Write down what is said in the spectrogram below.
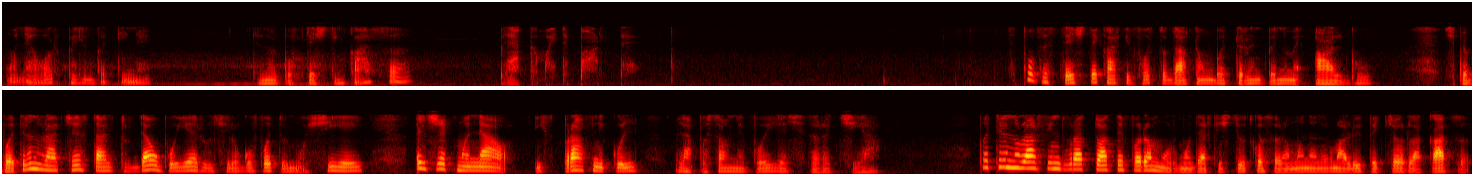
uneori pe lângă tine. De nu-l poftești în casă Pleacă mai departe Se povestește că ar fi fost odată un bătrân pe nume Albu și pe bătrânul acesta îl trudeau boierul și logofătul moșiei, îl jecmânea ispravnicul, îl apăsau nevoile și sărăcia. Bătrânul ar fi îndurat toate fără murmur, de ar fi știut că o să rămână în urma lui fecior la casă,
